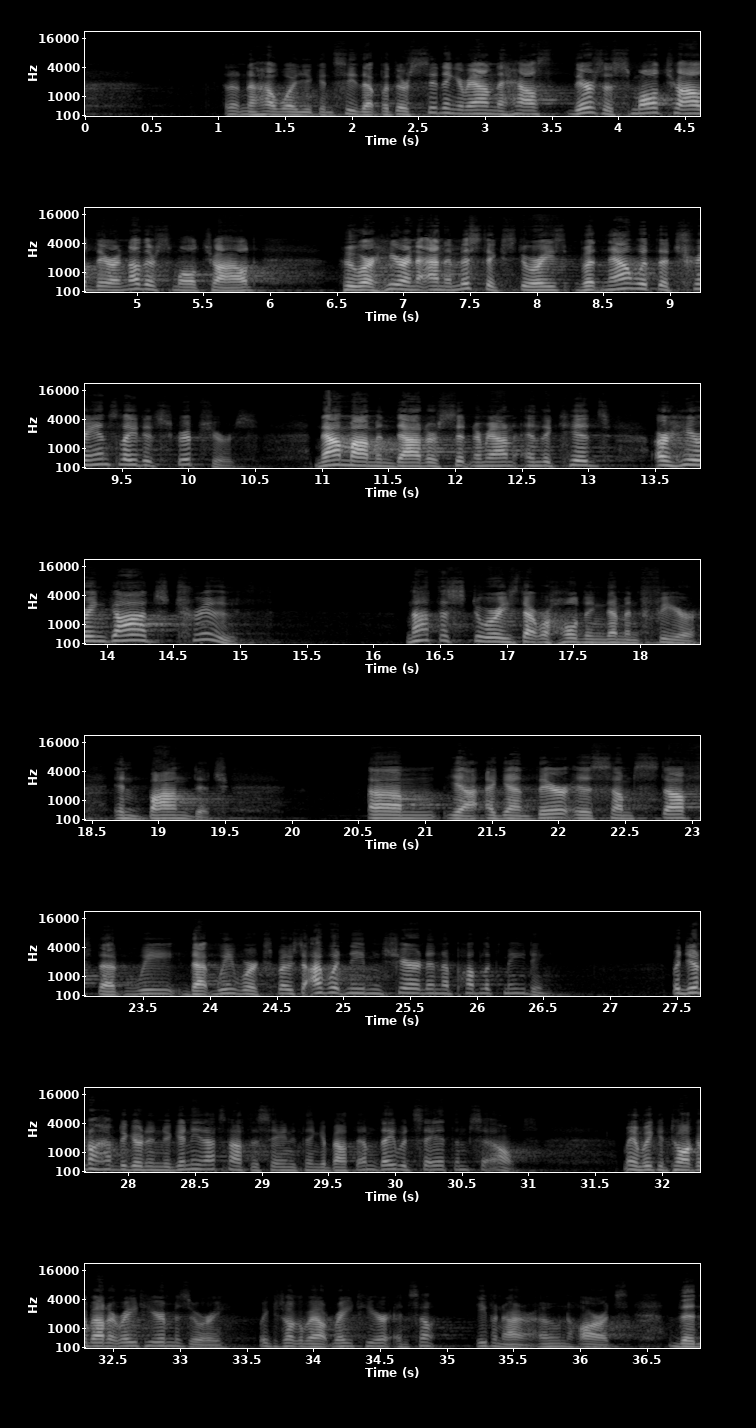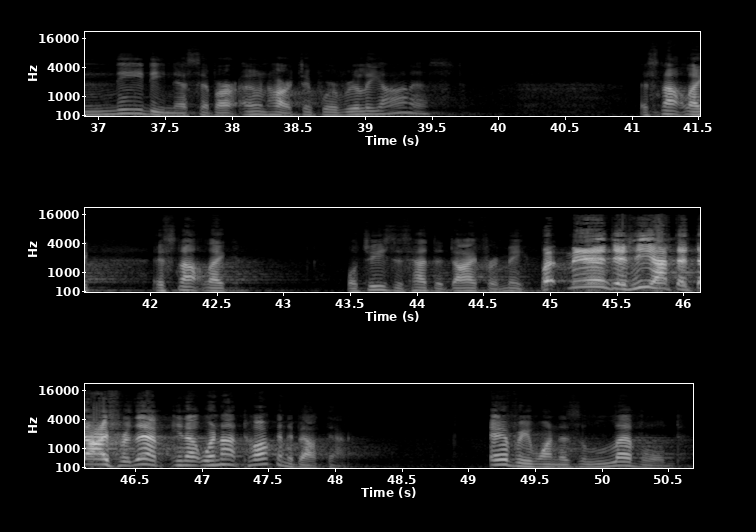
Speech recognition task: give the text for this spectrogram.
I don't know how well you can see that, but they're sitting around the house. There's a small child there, another small child, who are hearing animistic stories, but now with the translated scriptures. Now mom and dad are sitting around, and the kids are hearing God's truth, not the stories that were holding them in fear, in bondage. Um, yeah, again, there is some stuff that we that we were exposed to. I wouldn't even share it in a public meeting. But you don't have to go to New Guinea. That's not to say anything about them. They would say it themselves. Man, we could talk about it right here in Missouri. We could talk about right here and some, even our own hearts, the neediness of our own hearts, if we're really honest. It's not like, it's not like, well, Jesus had to die for me. But man, did he have to die for them? You know, we're not talking about that. Everyone is leveled.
